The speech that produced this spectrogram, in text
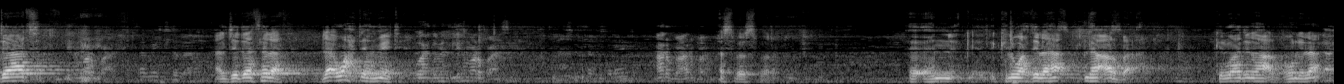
الجدات الجدات ثلاث. لا واحدة الميتة واحدة لهم أربعة. أربعة أربعة. أصبر أصبر. هن كل واحدة لها لها أربعة. كل واحدة لها أربعة ولا لا؟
